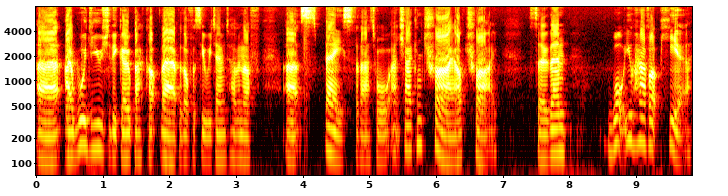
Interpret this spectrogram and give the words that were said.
Uh, I would usually go back up there, but obviously we don't have enough uh, space for that. Or actually, I can try. I'll try. So then, what you have up here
